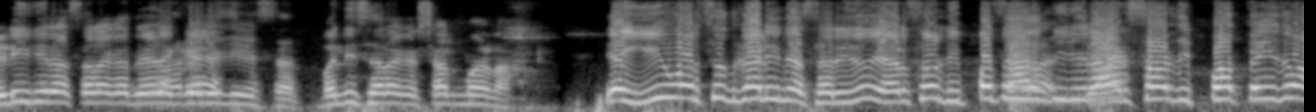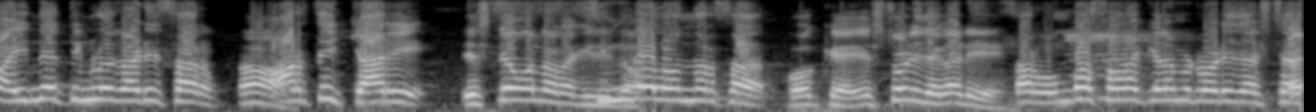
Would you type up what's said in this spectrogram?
ರೆಡಿ ಇದೀರಾ ಸರ್ ಹಾಗಾದ್ರೆ ಇದೀವಿ ಸರ್ ಬನ್ನಿ ಸರ್ ಹಾಗೆ ಸ್ಟಾರ್ಟ್ ಮಾಡೋಣ. ಏ ಈ ವರ್ಷದ ಗಾಡಿನ ಸರ್ ಇದು? ಎರಡ್ ಸಾವಿರದ ಇಪ್ಪತ್ತೈದು ಎರಡ್ ಸಾವಿರದ ಇಪ್ಪತ್ತೈದು ಐದನೇ ತಿಂಗಳು ಗಾಡಿ ಸರ್ ಆರ್ತಿ ಮಾರುತಿ ಕ್ಯಾರಿ. ಎಷ್ಟೇ ಓನರ್ ಆಗಿದೆ ಸಿಂಗಲ್ ಓನರ್ ಸರ್ ಓಕೆ ಎಷ್ಟು ಓಡಿದೆ ಗಾಡಿ? ಸರ್ ಒಂಬತ್ತು ಸಾವಿರ ಕಿಲೋಮೀಟರ್ ಓಡಿದೆ ಅಷ್ಟೇ.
